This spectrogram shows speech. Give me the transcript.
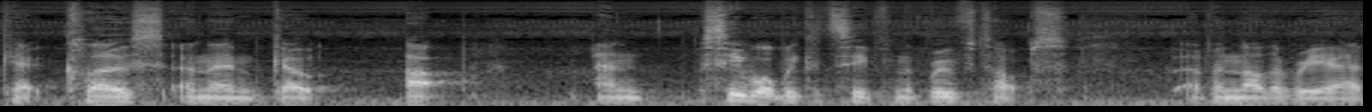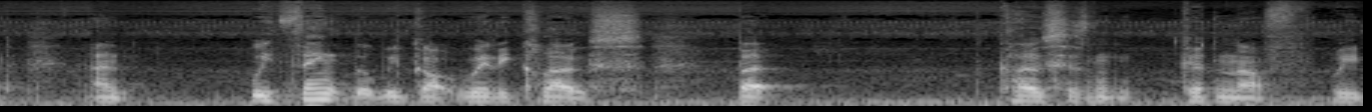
get close and then go up and see what we could see from the rooftops of another riad. And we think that we got really close, but close isn't good enough. We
